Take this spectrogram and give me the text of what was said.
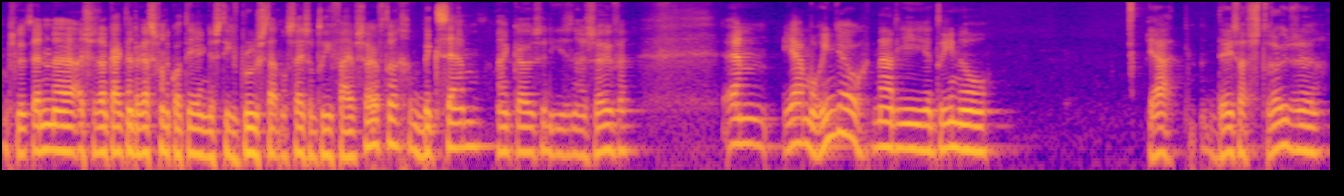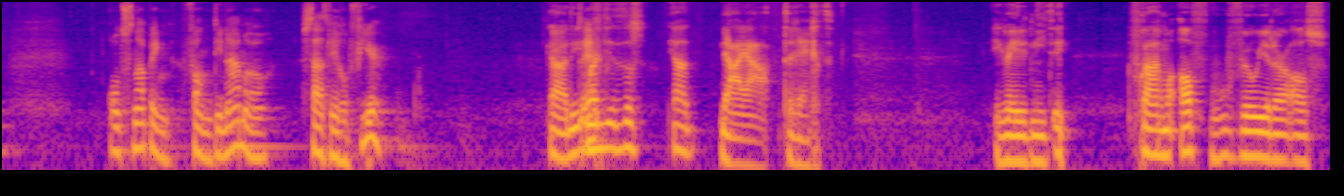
absoluut. En eh, als je dan kijkt naar de rest van de kwartering, Steve Bruce staat nog steeds op 3,75. Big Sam, mijn keuze, die is naar 7. En ja, Mourinho, na die eh, 3-0, ja, desastreuze ontsnapping van Dynamo, staat weer op 4. Ja, die, Terecht? maar die, dat is, ja, ja, ja, terecht. Ik weet het niet. Ik, vraag me af hoeveel je er als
